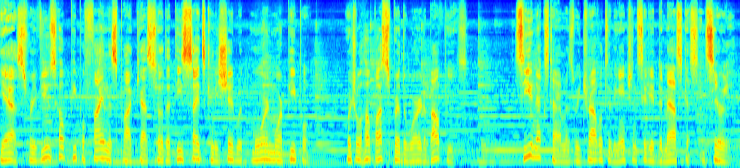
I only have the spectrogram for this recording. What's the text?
Yes, reviews help people find this podcast so that these sites can be shared with more and more people, which will help us spread the word about these. See you next time as we travel to the ancient city of Damascus in Syria.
